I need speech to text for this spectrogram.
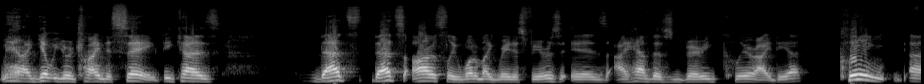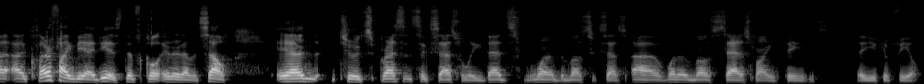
"Man, I get what you were trying to say," because that's that's honestly one of my greatest fears is I have this very clear idea. Clearing, uh, uh, clarifying the idea is difficult in and of itself, and to express it successfully that's one of the most success uh, one of the most satisfying things that you can feel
